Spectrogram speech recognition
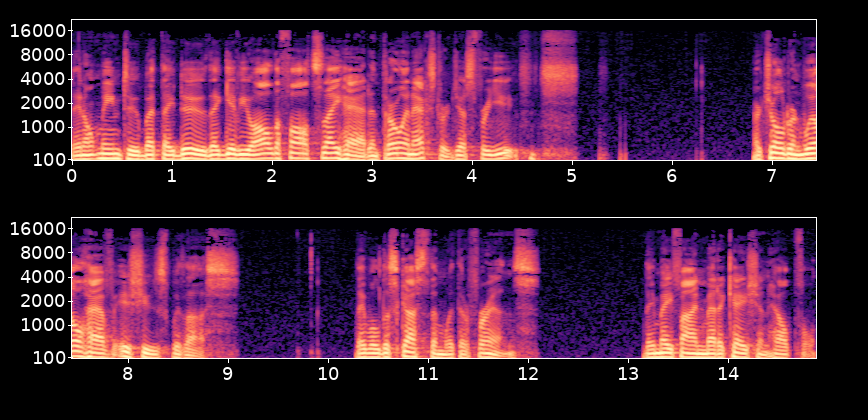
They don't mean to, but they do. They give you all the faults they had and throw in extra just for you. Our children will have issues with us. They will discuss them with their friends. They may find medication helpful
